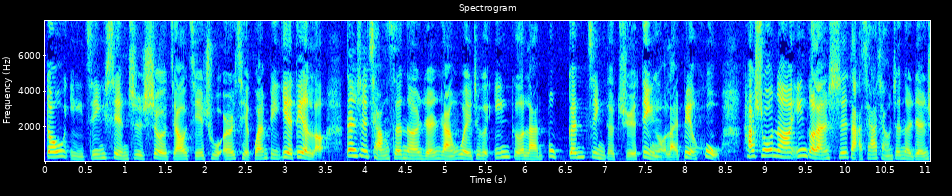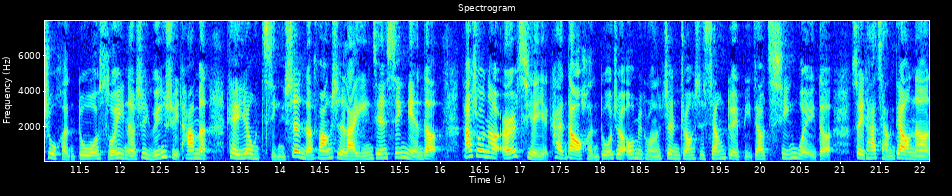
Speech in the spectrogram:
都已经限制社交接触，而且关闭夜店了。但是强森呢，仍然为这个英格兰不跟进的决定哦来辩护。他说呢，英格兰施打加强针的人数很多，所以呢是允许他们可以用谨慎的方式来迎接新年的。他说呢，而且也看到很多这 Omicron 的症状是相对比较轻微的，所以他强调呢，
